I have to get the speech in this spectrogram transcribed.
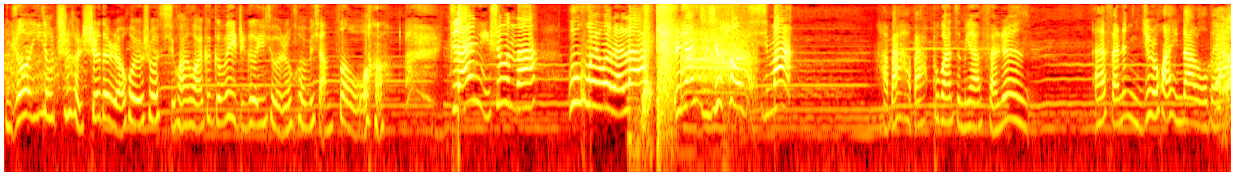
你知道英雄池很深的人，或者说喜欢玩各个位置各个英雄的人，会不会想揍我？姐，你是么呢？误会我人了，人家只是好奇嘛。好吧，好吧，不管怎么样，反正，哎，反正你就是花心大萝卜呀。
